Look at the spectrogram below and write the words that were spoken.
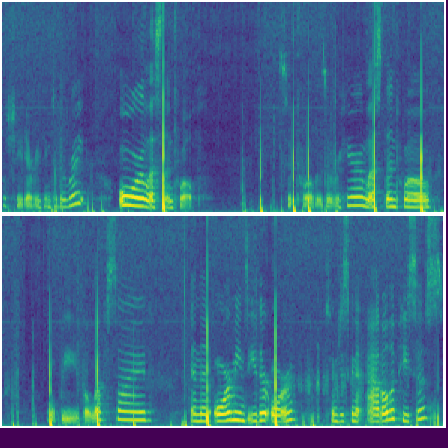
I'll shade everything to the right, or less than 12. So 12 is over here, less than 12 will be the left side. And then or means either or. So I'm just going to add all the pieces.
